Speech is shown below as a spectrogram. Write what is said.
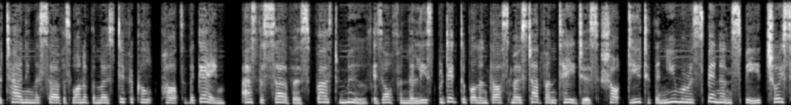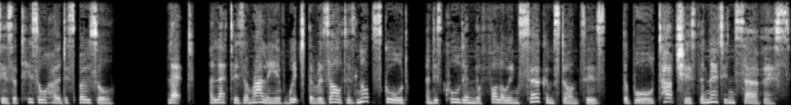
Returning the serve is one of the most difficult parts of the game, as the server's first move is often the least predictable and thus most advantageous shot due to the numerous spin and speed choices at his or her disposal. Let, a let is a rally of which the result is not scored, and is called in the following circumstances, the ball touches the net in service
